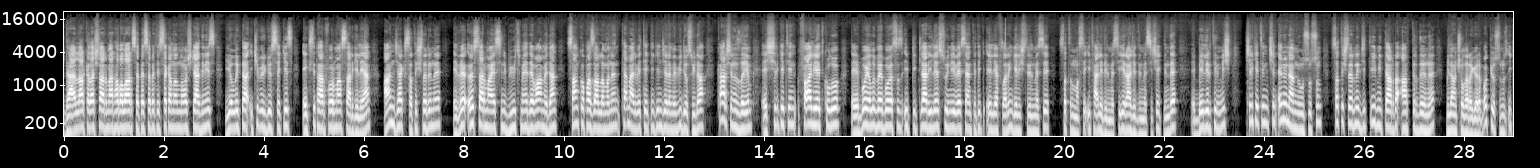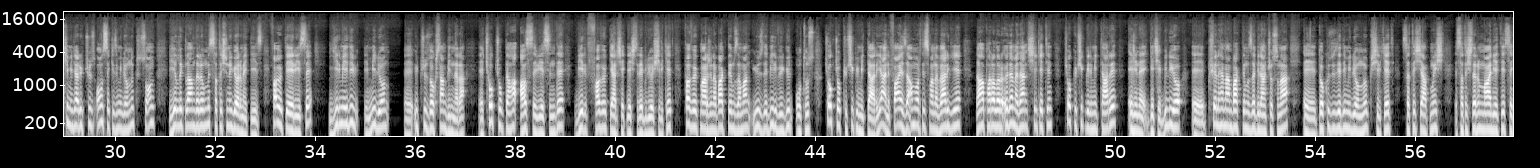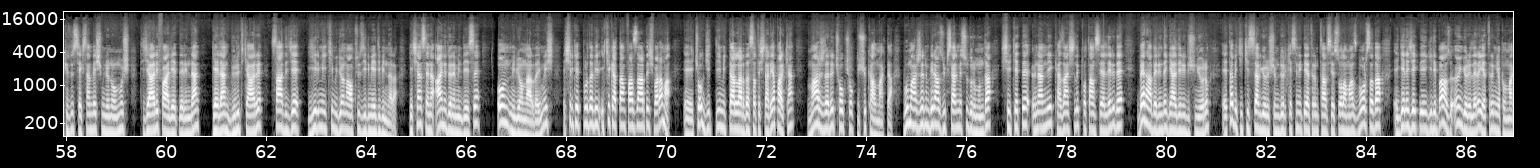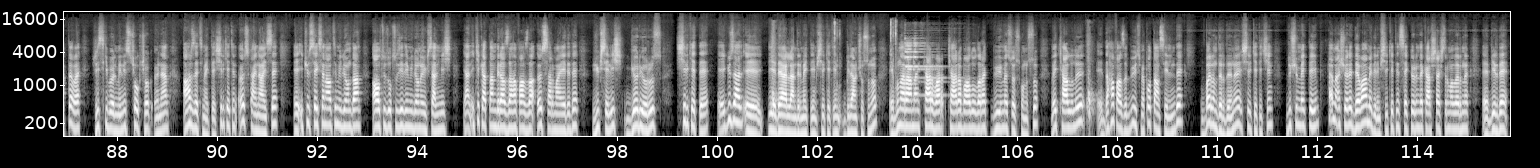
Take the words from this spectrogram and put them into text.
Değerli arkadaşlar merhabalar. Sepe Sepet hisse kanalına hoş geldiniz. Yıllıkta 2,8 eksi performans sergileyen ancak satışlarını e, ve öz sermayesini büyütmeye devam eden Sanko Pazarlama'nın temel ve teknik inceleme videosuyla karşınızdayım. E, Şirketin faaliyet kolu e, boyalı ve boyasız iplikler ile suni ve sentetik elyafların geliştirilmesi, satılması, ithal edilmesi, ihraç edilmesi şeklinde e, belirtilmiş. Şirketin için en önemli hususun satışlarını ciddi miktarda arttırdığını bilançolara göre bakıyorsunuz 2 milyar 318 milyonluk son yıllıklandırılmış satışını görmekteyiz. FAVÖK değeri ise 27 milyon e, 390 bin lira. E, çok çok daha az seviyesinde bir FAVÖK gerçekleştirebiliyor şirket. FAVÖK marjına baktığım zaman %1,30 çok çok küçük bir miktarı. Yani faize, amortismana, vergiye daha paraları ödemeden şirketin çok küçük bir miktarı eline geçebiliyor. E, şöyle hemen baktığımızda bilançosuna e, 907 milyonluk şirket satış yapmış. E, satışların maliyeti 885 milyon olmuş. Ticari faaliyetlerinden gelen brüt karı sadece 22 milyon 627 bin lira. Geçen sene aynı döneminde ise 10 milyonlardaymış. E, şirket burada bir iki kattan fazla artış var ama e, çok ciddi miktarlarda satışlar yaparken marjları çok çok düşük kalmakta. Bu marjların biraz yükselmesi durumunda şirkette önemli kazançlılık potansiyelleri de beraberinde geldiğini düşünüyorum. E, tabii ki kişisel görüşümdür. Kesinlikle yatırım tavsiyesi olamaz. Borsada e, gelecekle ilgili bazı öngörülere yatırım yapılmakta ve riski bölmeniz çok çok önem arz etmekte. Şirketin öz kaynağı ise e, 286 milyondan 637 milyona yükselmiş. Yani iki kattan biraz daha fazla öz sermayede de yükseliş görüyoruz şirkette e, güzel e, diye değerlendirmekteyim şirketin bilançosunu. E, buna rağmen kar var. Kara bağlı olarak büyüme söz konusu ve karlılığı e, daha fazla büyütme potansiyelinde barındırdığını şirket için düşünmekteyim. Hemen şöyle devam edelim. Şirketin sektöründe karşılaştırmalarını e, bir de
